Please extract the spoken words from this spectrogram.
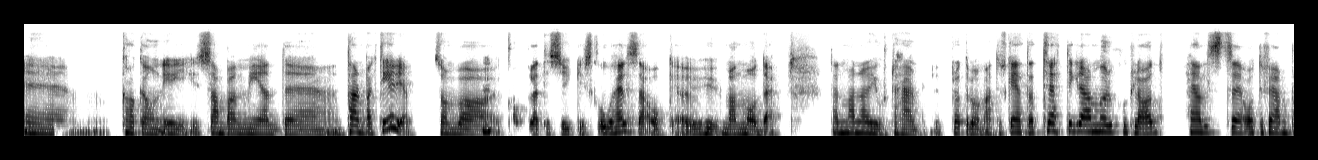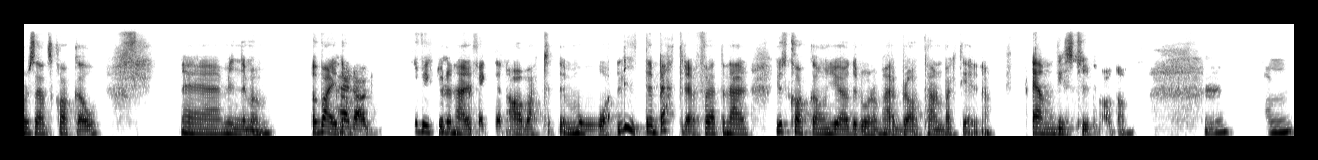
eh, kakaon i samband med eh, tarmbakterier som var mm. kopplad till psykisk ohälsa och eh, hur man mådde. Där man har gjort det här, pratade om att du ska äta 30 gram mörk choklad, helst 85 procents kakao eh, minimum varje dag. dag så fick du den här effekten av att må lite bättre för att den här, just kakaon göder då de här bra tarmbakterierna. En viss typ av dem. Mm. Mm.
